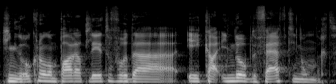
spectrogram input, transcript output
gingen er ook nog een paar atleten voor dat EK Indoor op de 1500.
